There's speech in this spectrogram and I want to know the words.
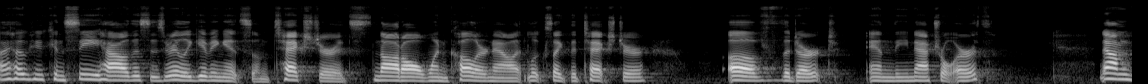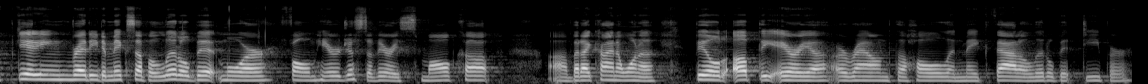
I hope you can see how this is really giving it some texture. It's not all one color now. It looks like the texture of the dirt and the natural earth. Now I'm getting ready to mix up a little bit more foam here, just a very small cup, uh, but I kind of want to build up the area around the hole and make that a little bit deeper.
